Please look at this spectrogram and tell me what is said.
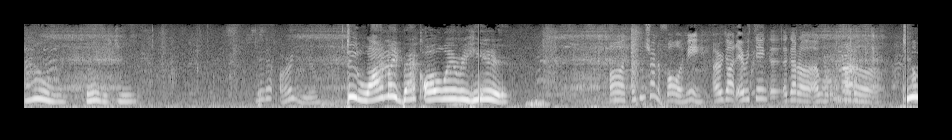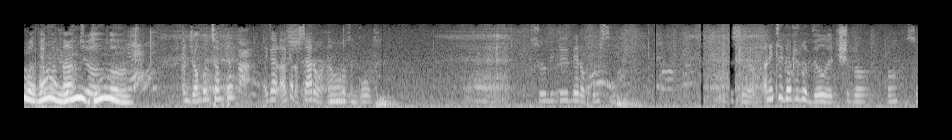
Oh, baby, dude. Where are you? Dude, why am I back all the way over here? Oh, I think he's trying to follow me. I got everything. I got a. I got a. Dude, went- I went what are you to, uh, doing? A jungle temple. I got. I got a saddle and emeralds and gold. So we could get a horsey. Just, uh, I need to go to the village though. So.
